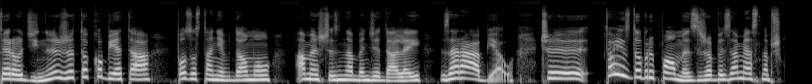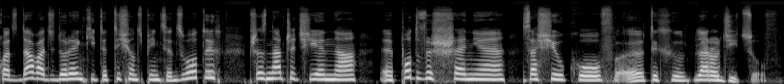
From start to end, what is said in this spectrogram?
te rodziny, że to kobieta pozostanie w domu, a mężczyzna będzie dalej zarabiał. Czy to jest dobry pomysł, żeby zamiast na przykład dawać do ręki te 1500 zł, przeznaczyć je na e, podwyższenie zasiłków e, tych dla rodziców?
